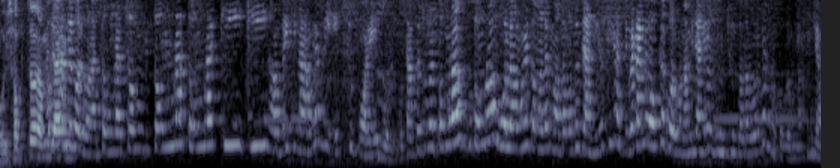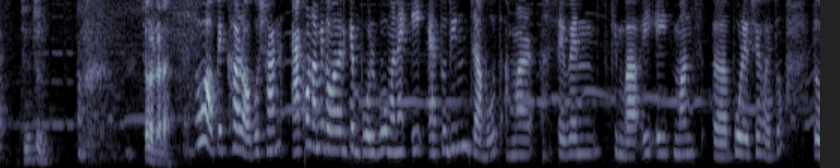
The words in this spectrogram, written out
ওই সব তো আমি জানি বলব না। তোমরা তোমরা তোমরা কি কি হবে কি না হবে আমি একটু পরেই বলব। তারপরে তোমরা তোমরাও তোমরাও বলো আমাকে তোমাদের মতামত জানিও ঠিক আছে? বাট আমি ওকে বলব না আমি জানিও ধুনচুন কথা বলব না ওকে বলব না। তুমি যাও। চুন চুন চলো, টাটা। তো অপেক্ষার অবসান। এখন আমি তোমাদেরকে বলব মানে এই এতদিন যাবৎ আমার সেভেন কিংবা এই এইট মান্থস পড়েছে হয়তো। তো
